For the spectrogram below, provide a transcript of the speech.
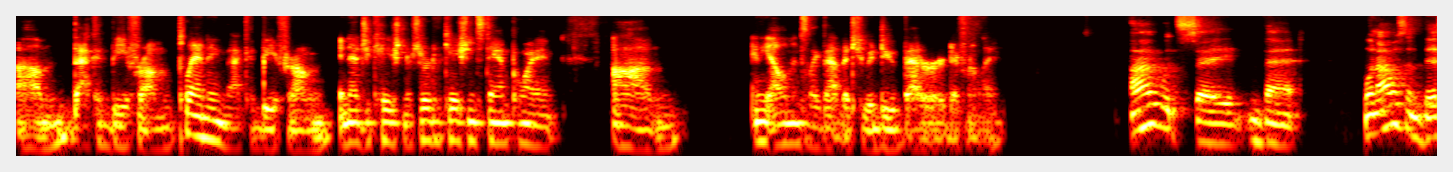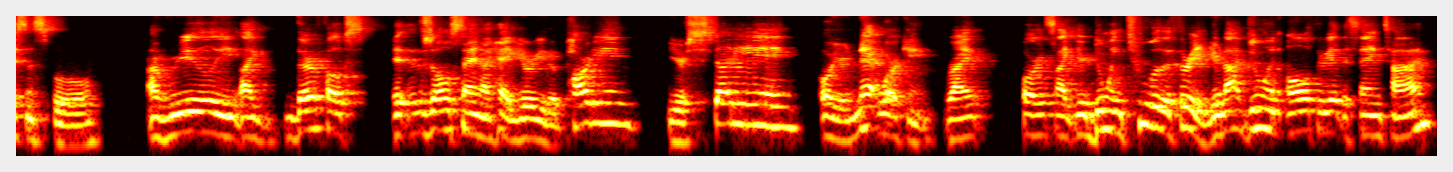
Um, that could be from planning, that could be from an education or certification standpoint. Um, any elements like that that you would do better or differently? I would say that when I was in business school, I really like there are folks, it, there's always saying like, hey, you're either partying, you're studying, or you're networking, right? Or it's like you're doing two of the three. You're not doing all three at the same time.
